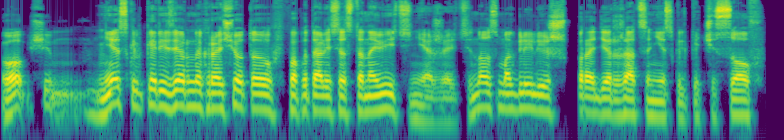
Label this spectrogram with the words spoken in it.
В общем, несколько резервных расчетов попытались остановить нежить, но смогли лишь продержаться несколько часов,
